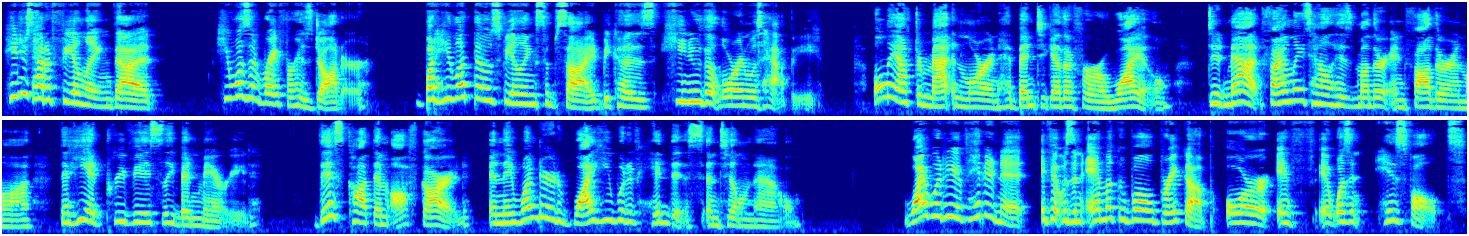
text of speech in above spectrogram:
He just had a feeling that he wasn't right for his daughter. But he let those feelings subside because he knew that Lauren was happy. Only after Matt and Lauren had been together for a while did Matt finally tell his mother and father in law that he had previously been married. This caught them off guard, and they wondered why he would have hid this until now. Why would he have hidden it if it was an amicable breakup or if it wasn't his fault?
